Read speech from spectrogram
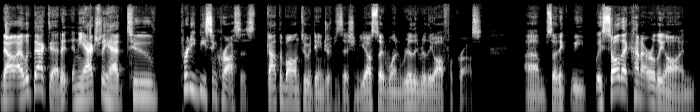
Now i look back at it and he actually had two pretty decent crosses got the ball into a dangerous position. He also had one really really awful cross. Um, so I think we we saw that kind of early on,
